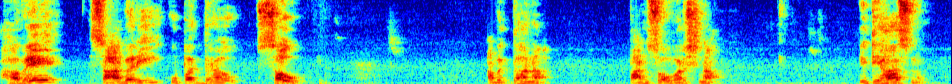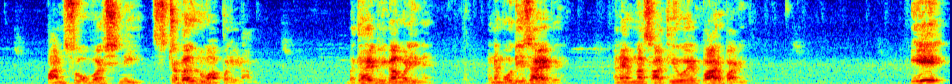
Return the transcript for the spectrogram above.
હવે સાગરી ઉપદ્રવ સૌ. આ બધાના પાંચસો વર્ષના ઇતિહાસનું પાંચસો વર્ષની સ્ટ્રગલનું આ પરિણામ. બધાએ ભેગા મળીને અને મોદી સાહેબે અને એમના સાથીઓએ પાર પાડ્યું. એ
